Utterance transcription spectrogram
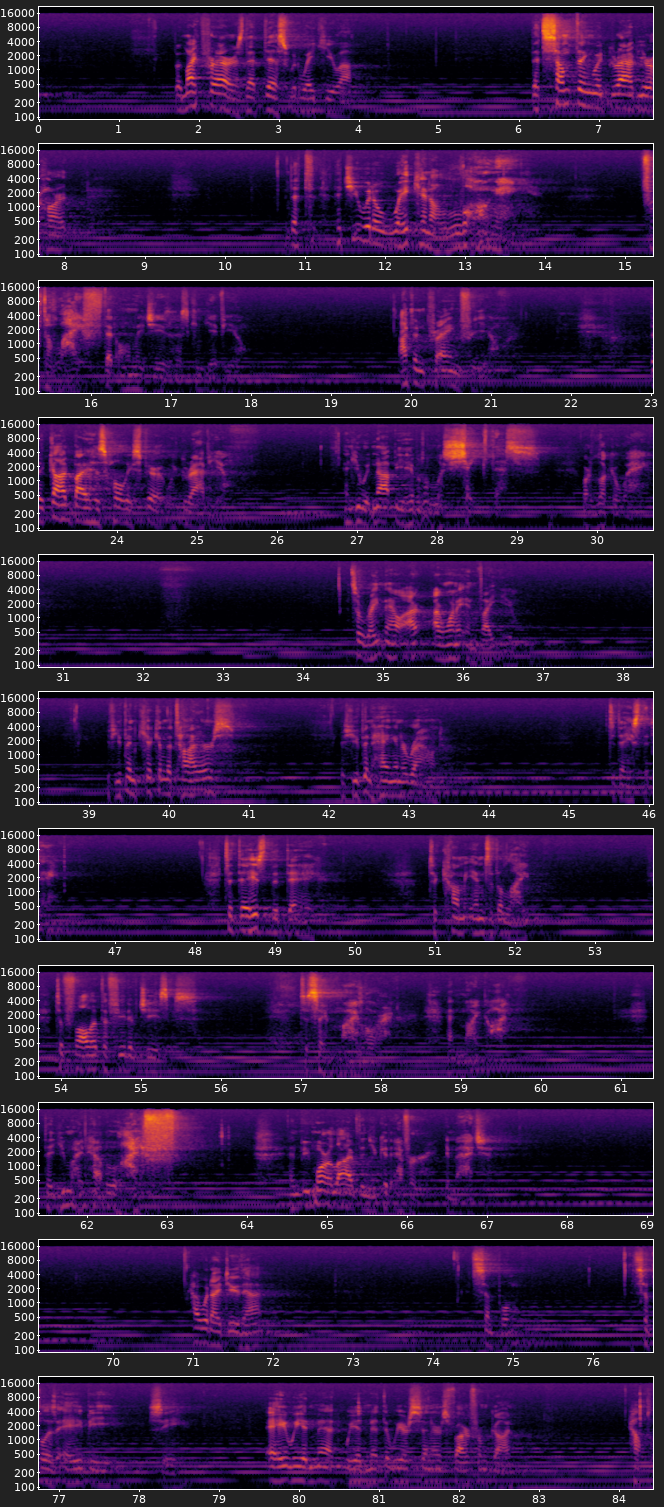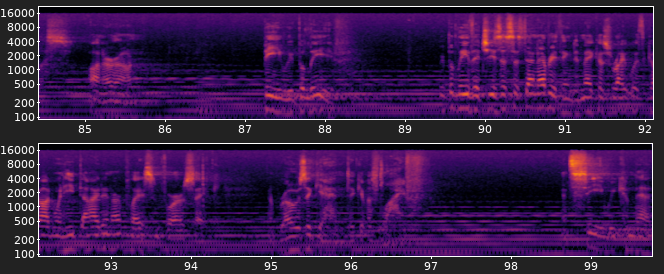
But my prayer is that this would wake you up, that something would grab your heart, that, that you would awaken a longing for the life that only Jesus can give you. I've been praying for you that God, by His Holy Spirit, would grab you and you would not be able to shake this or look away. So, right now, I, I want to invite you. If you've been kicking the tires, if you've been hanging around, today's the day. Today's the day to come into the light, to fall at the feet of Jesus, to say, My Lord and my God, that you might have life and be more alive than you could ever imagine. How would I do that? It's simple. It's simple as A, B, C. A, we admit, we admit that we are sinners far from God, helpless on our own. B, we believe we believe that Jesus has done everything to make us right with God when he died in our place and for our sake rose again to give us life. And C, we commit.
